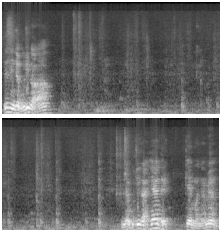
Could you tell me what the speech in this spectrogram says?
그래서 이제 우리가 이제 우리가 해야 될 게 뭐냐면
